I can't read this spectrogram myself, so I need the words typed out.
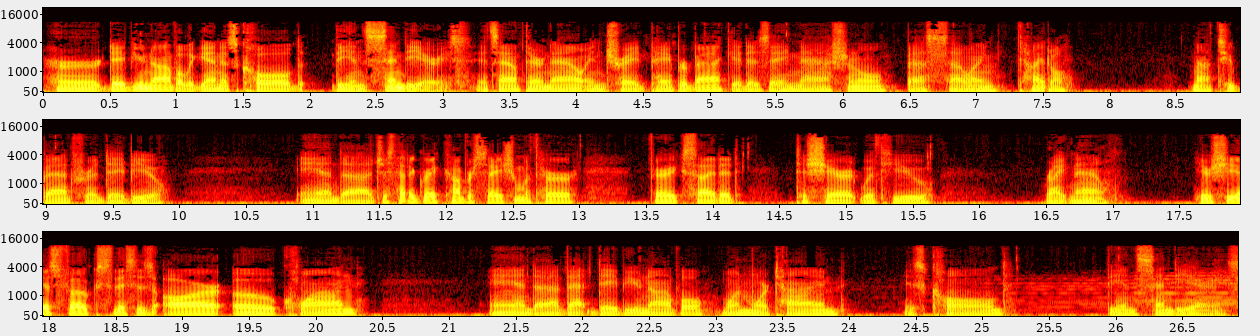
Her debut novel, again, is called The Incendiaries. It's out there now in trade paperback. It is a national best selling title. Not too bad for a debut. And uh, just had a great conversation with her. Very excited to share it with you right now. Here she is, folks. This is R.O. Kwon. And uh, that debut novel, one more time, is called The Incendiaries.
